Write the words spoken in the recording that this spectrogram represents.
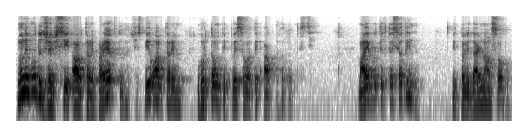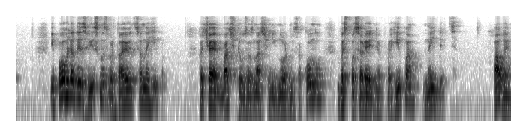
Ну, не будуть же всі автори проєкту чи співавтори гуртом підписувати акт готовності. Має бути хтось один, відповідальна особа. І погляди, звісно, звертаються на ГІПа. Хоча, як бачите, у зазначеній нормі закону безпосередньо про ГІПа не йдеться. Але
